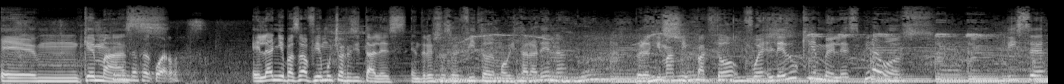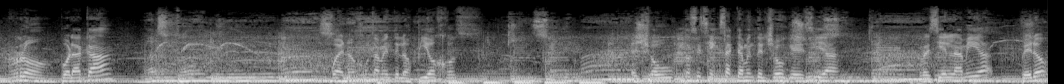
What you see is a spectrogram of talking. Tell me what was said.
Em, ¿Qué qué más? lindos recuerdos. El año pasado fui a muchos recitales, entre ellos el Fito de Movistar Arena, pero el que más me impactó fue el de Duki en Vélez. Mira vos, dice Ro por acá. Bueno, justamente los piojos. El show, no sé si exactamente el show que decía recién la amiga, pero.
